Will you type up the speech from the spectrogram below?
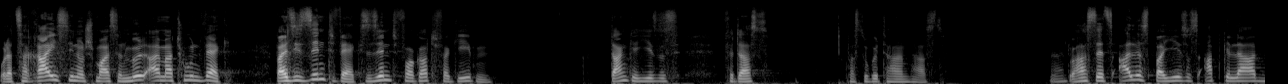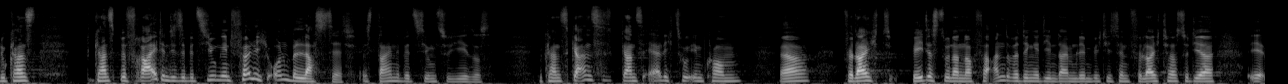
oder zerreiß ihn und schmeiß ihn in den Mülleimer, tu ihn weg. Weil sie sind weg, sie sind vor Gott vergeben. Danke, Jesus, für das, was du getan hast. Du hast jetzt alles bei Jesus abgeladen. Du kannst, kannst befreit in diese Beziehung gehen, völlig unbelastet ist deine Beziehung zu Jesus. Du kannst ganz, ganz ehrlich zu ihm kommen. Ja, Vielleicht betest du dann noch für andere Dinge, die in deinem Leben wichtig sind. Vielleicht hörst du dir äh,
